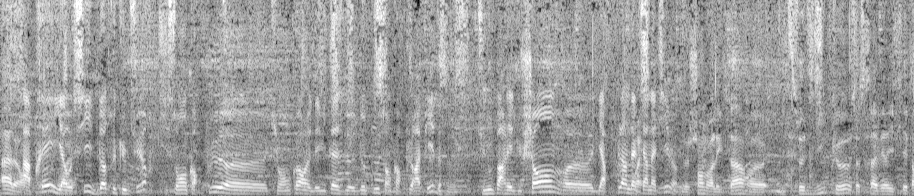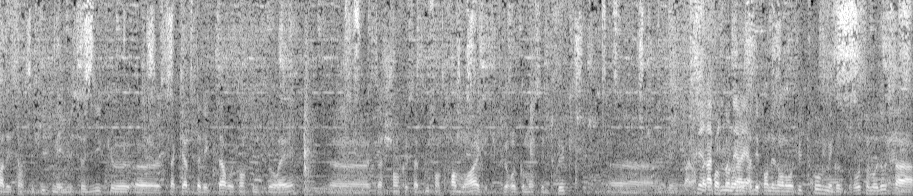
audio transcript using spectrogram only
Alors, Après, il y a aussi d'autres cultures qui sont encore plus, euh, qui ont encore des vitesses de, de pousse encore plus rapides. Tu nous parlais du chanvre. euh, il y a plein d'alternatives. le chanvre à l'hectare, euh, il se dit que, ça serait à vérifier par des scientifiques, mais il se dit que euh, ça capte à l'hectare autant qu'une forêt, euh, sachant que ça pousse en 3 mois et que tu peux recommencer le truc. Euh. Très Ça, rapidement. Ça dépend des endroits où tu te trouves, mais grosso modo, ça,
